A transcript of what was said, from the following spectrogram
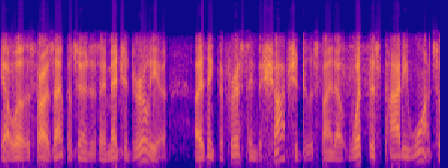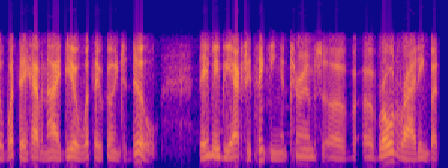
Yeah, well, as far as I'm concerned, as I mentioned earlier, I think the first thing the shop should do is find out what this party wants, or what they have an idea of what they're going to do. They may be actually thinking in terms of, of road riding, but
